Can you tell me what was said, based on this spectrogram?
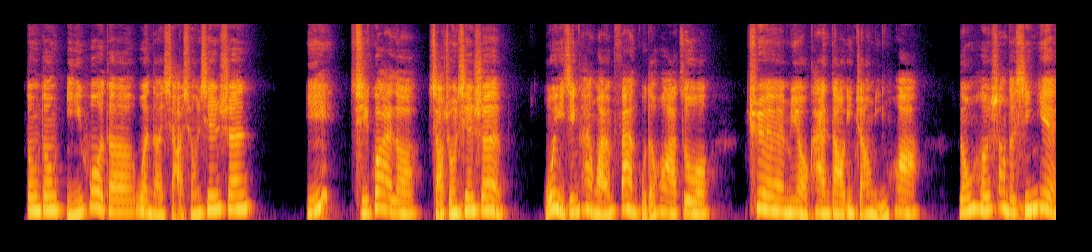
东东疑惑地问了小熊先生：“咦，奇怪了，小熊先生，我已经看完梵谷的画作，却没有看到一张名画《龙和尚的新叶》，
